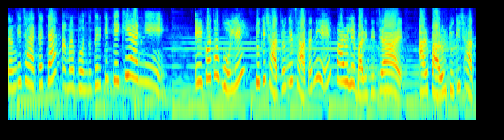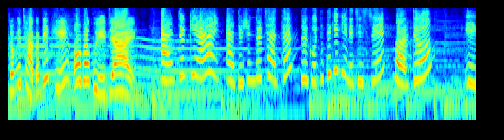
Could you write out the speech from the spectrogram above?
রঙের ছাতাটা আমার বন্ধুদেরকে দেখিয়ে আনি। এই কথা বলে টুকি সাত রঙের ছাতা নিয়ে পারুলের বাড়িতে যায়। আর পারুল টুকি সাত রঙের ছাতা দেখে অবাক হয়ে যায়। এত কি আই এত সুন্দর ছাতা তুই কোথা থেকে কিনেছিস রে? বলতো এই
